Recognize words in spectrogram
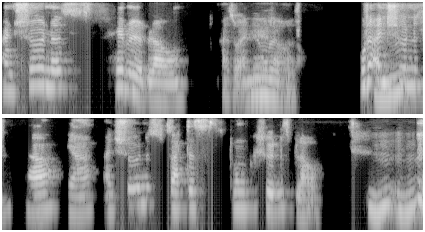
Ein schönes Himmelblau, also ein Himmel. helleres. Oder ein mhm. schönes, ja, ja, ein schönes, sattes, schönes Blau. Mhm, mh.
